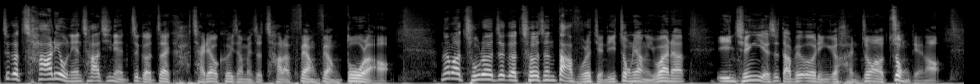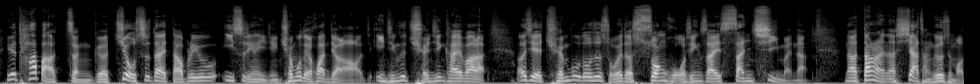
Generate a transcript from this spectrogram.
这个差六年差七年，这个在材料科技上面是差了非常非常多了啊。那么除了这个车身大幅的减低重量以外呢，引擎也是 W 二零一个很重要的重点啊，因为它把整个旧世代 W 一四零的引擎全部都给换掉了啊，引擎是全新开发了，而且全部都是所谓的双火星塞三气门呐。那当然呢，下场就是什么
